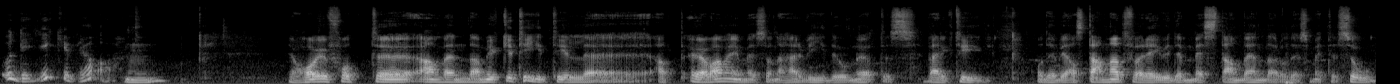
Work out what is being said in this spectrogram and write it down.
Och det gick ju bra. Mm. Jag har ju fått eh, använda mycket tid till eh, att öva mig med sådana här videomötesverktyg. Och det vi har stannat för är ju det mest använda och det som heter Zoom.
